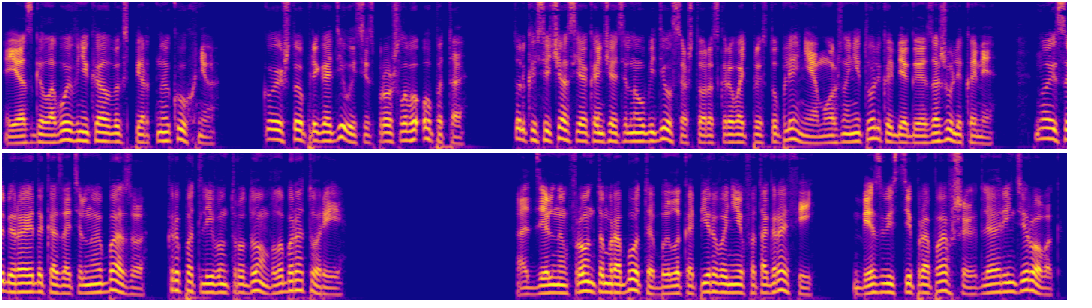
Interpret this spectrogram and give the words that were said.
Я с головой вникал в экспертную кухню. Кое-что пригодилось из прошлого опыта. Только сейчас я окончательно убедился, что раскрывать преступления можно не только бегая за жуликами, но и собирая доказательную базу кропотливым трудом в лаборатории. Отдельным фронтом работы было копирование фотографий, без вести пропавших для ориентировок.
